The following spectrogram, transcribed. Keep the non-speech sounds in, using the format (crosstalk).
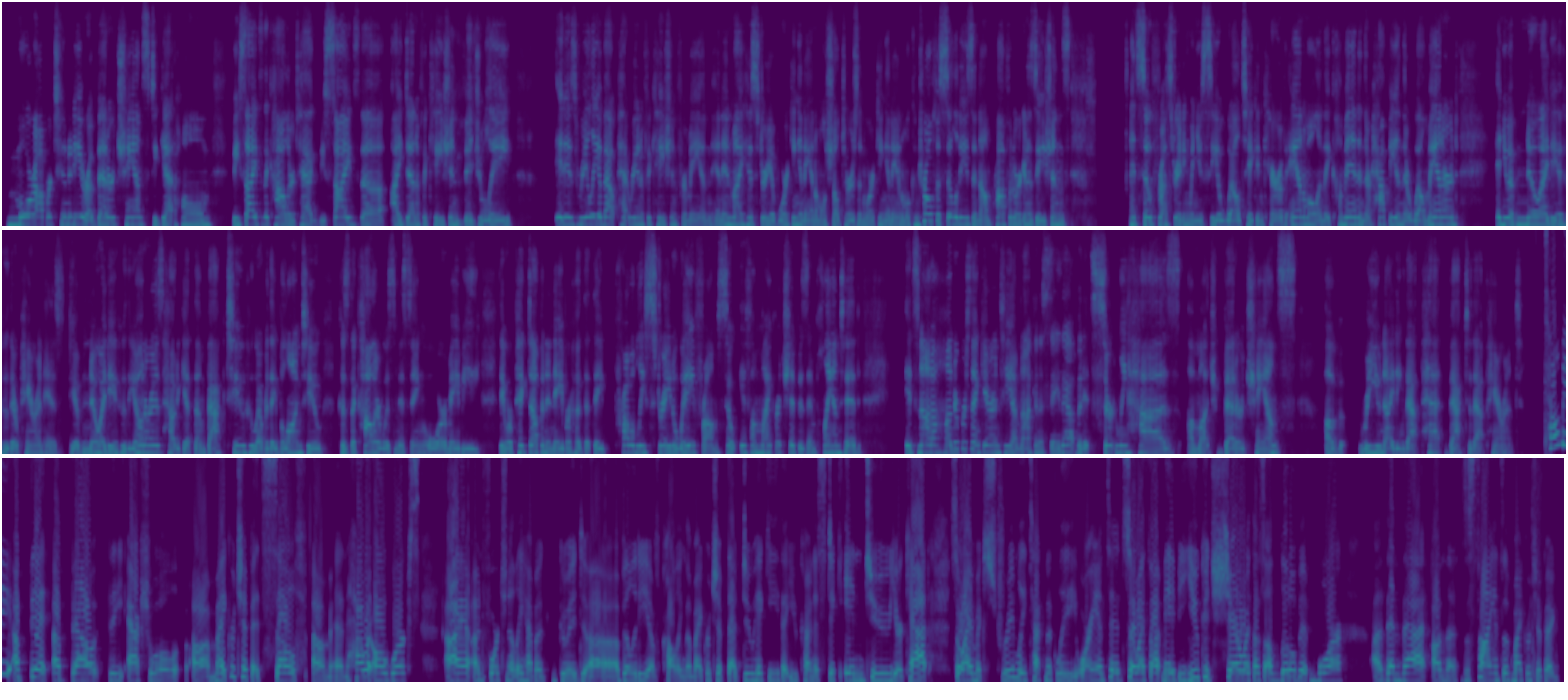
more opportunity or a better chance to get home besides the collar tag, besides the identification visually it is really about pet reunification for me. And, and in my history of working in animal shelters and working in animal control facilities and nonprofit organizations, it's so frustrating when you see a well taken care of animal and they come in and they're happy and they're well mannered and you have no idea who their parent is. You have no idea who the owner is, how to get them back to whoever they belong to because the collar was missing, or maybe they were picked up in a neighborhood that they probably strayed away from. So if a microchip is implanted, it's not a 100% guarantee i'm not going to say that but it certainly has a much better chance of reuniting that pet back to that parent tell me a bit about the actual uh, microchip itself um, and how it all works I unfortunately have a good uh, ability of calling the microchip that doohickey that you kind of stick into your cat. So I'm extremely technically oriented. So I thought maybe you could share with us a little bit more uh, than that on the, the science of microchipping.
